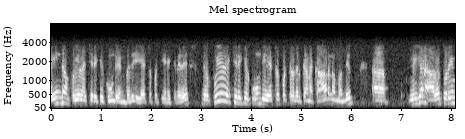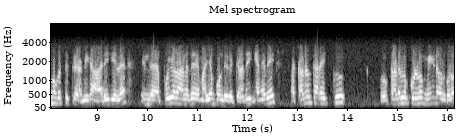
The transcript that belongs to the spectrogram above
ஐந்தாம் புயல் எச்சரிக்கை கூண்டு என்பது ஏற்றப்பட்டு இருக்கிறது இந்த புயல் எச்சரிக்கை கூண்டு ஏற்றப்பட்டதற்கான காரணம் வந்து ஆஹ், மிக அதாவது துறைமுகத்துக்கு மிக அருகில இந்த புயலானது மையம் கொண்டிருக்கிறது. எனவே அஹ், கடற்கரைக்கு கடலுக்குள்ளோ மீனவர்களோ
